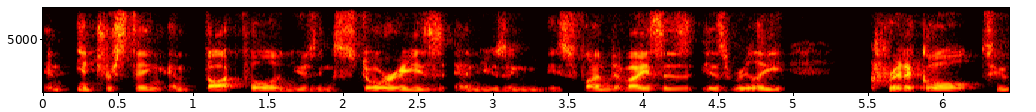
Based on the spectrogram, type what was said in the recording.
and interesting and thoughtful and using stories and using these fun devices is really critical to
